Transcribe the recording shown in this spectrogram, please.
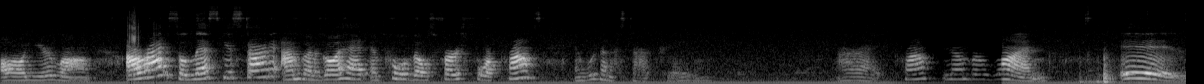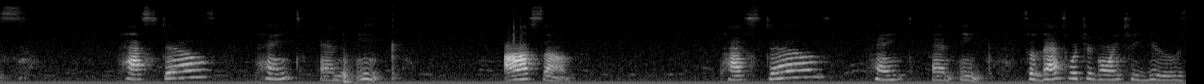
all year long. All right, so let's get started. I'm going to go ahead and pull those first four prompts, and we're going to start creating. All right, prompt number one is pastels, paint, and ink. Awesome. Pastels, paint, and ink. So that's what you're going to use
